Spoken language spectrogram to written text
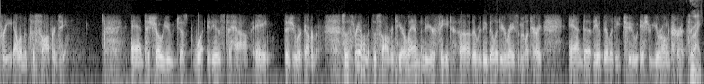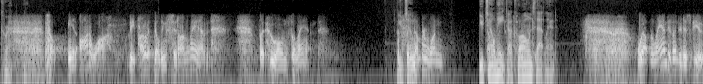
three elements of sovereignty, and to show you just what it is to have a de jure government. So the three elements of sovereignty are land under your feet, uh, the, the, ability to raise a military, and uh, the ability to issue your own currency. Right, correct. So in Ottawa, the Parliament buildings sit on land, but who owns the land? You tell, the number one. You tell me, Doug. Who owns that land? Land is under dispute.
